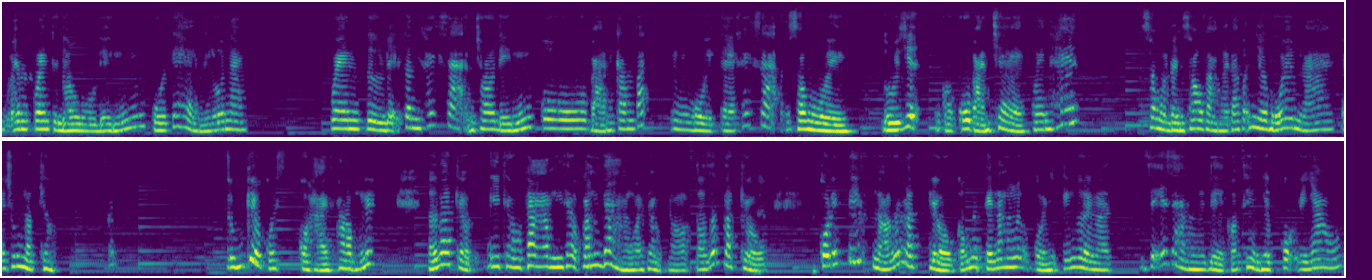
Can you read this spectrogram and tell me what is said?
bố em quen từ đầu đến cuối cái hẻm này luôn anh quen từ lễ tân khách sạn cho đến cô bán cam vắt ừ, ngồi té khách sạn xong rồi đối diện có cô bán chè quen hết. Xong rồi lần sau vào người ta vẫn nhớ bố em là ai. Nói chung là kiểu đúng kiểu của của Hải Phòng ấy. Nó là kiểu đi theo gang đi theo băng đảng và kiểu nó nó rất là kiểu collective nó rất là kiểu có một cái năng lượng của những cái người mà dễ dàng để có thể nhập hội với nhau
